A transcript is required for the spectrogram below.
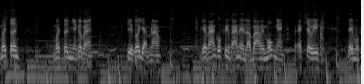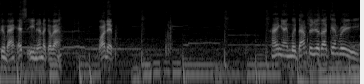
Mới tin mới tin nha các bạn. Chưa có dặm nào. Giá bán của phiên bản này là 31 ngàn XLE đây một phiên bản SE nữa nè các bạn. Quá đẹp. 2018 Toyota Camry.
